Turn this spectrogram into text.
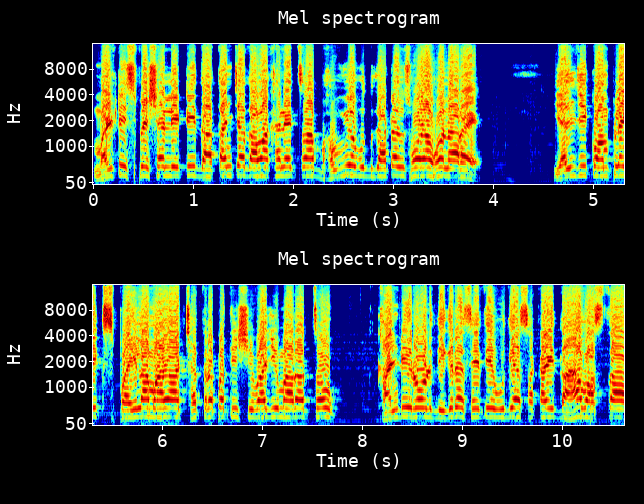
मल्टी स्पेशालिटी दातांच्या दवाखान्याचा भव्य उद्घाटन सोहळा होणार आहे. एल जी कॉम्प्लेक्स पहिला माळा छत्रपती शिवाजी महाराज चौक खांडी रोड दिग्रस येथे उद्या सकाळी दहा वाजता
